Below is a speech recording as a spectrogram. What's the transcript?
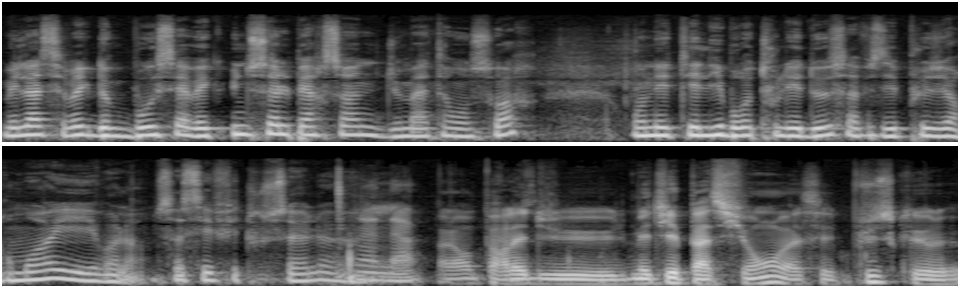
Mais là, c'est vrai que de bosser avec une seule personne du matin au soir, on était libres tous les deux, ça faisait plusieurs mois et voilà, ça s'est fait tout seul. euh. Voilà. Alors, on parlait du métier passion, ouais, c'est plus que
